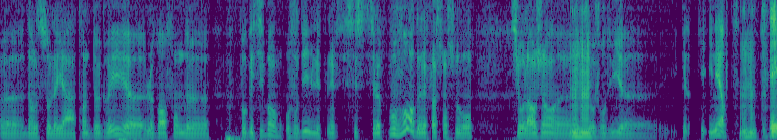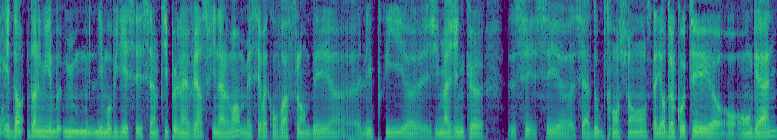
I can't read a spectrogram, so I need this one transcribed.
euh, dans le soleil à 30 degrés, euh, le voir fondre euh, progressivement. Aujourd'hui, c'est le pouvoir de l'inflation sur, sur l'argent qui aujourd'hui qui est- inerte. Mhm. Et, et dans, dans l'immo- l'immobilier, c'est un petit peu l'inverse finalement, mais c'est vrai qu'on voit flamber euh, les prix. euh, J'imagine que c'est euh, c'est à double tranchant, c'est-à-dire d'un côté on, on gagne.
